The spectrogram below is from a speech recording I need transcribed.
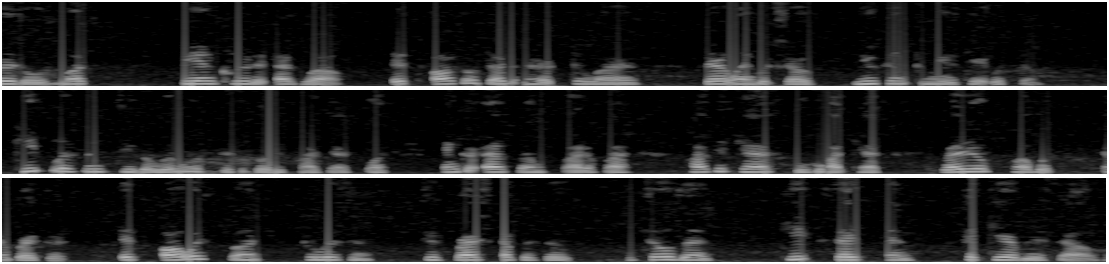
individuals must be included as well. It also doesn't hurt to learn their language so you can communicate with them. Keep listening to the Living with Disability podcast on Anchor FM, Spotify, Pocket Cast, Google Podcast, Radio Public, and Breaker. It's always fun to listen to fresh episodes. Until then, keep safe and take care of yourselves.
